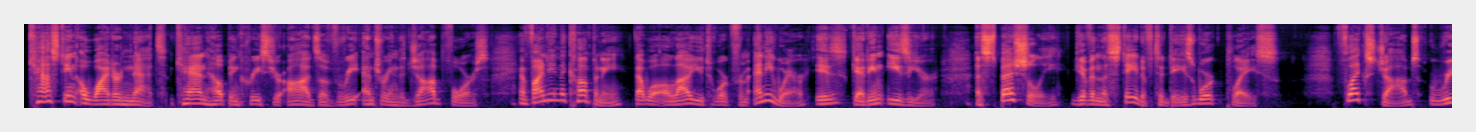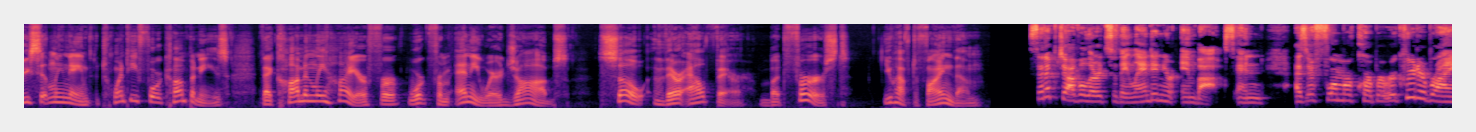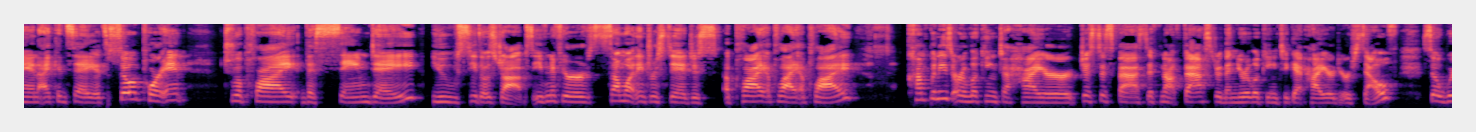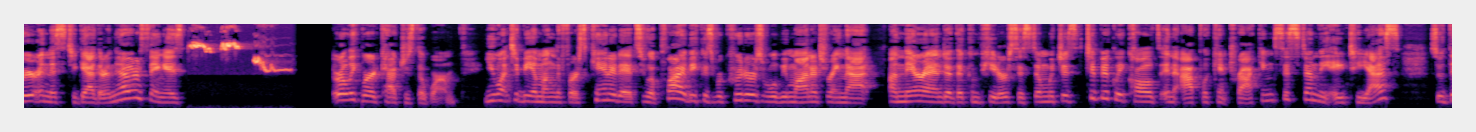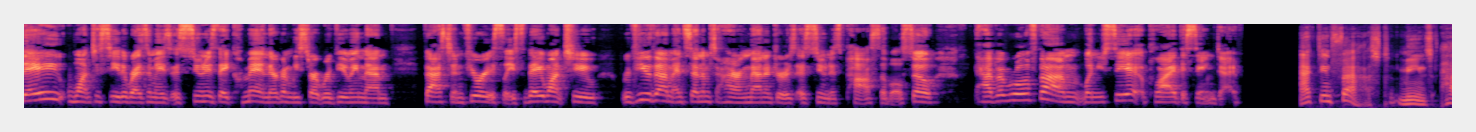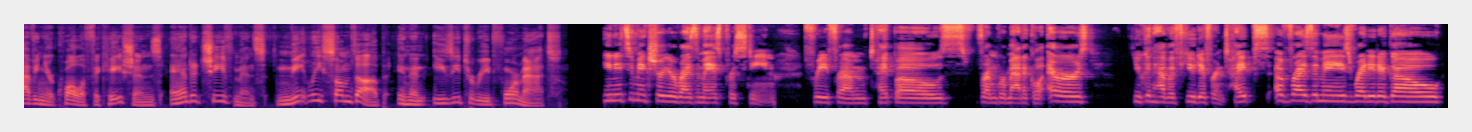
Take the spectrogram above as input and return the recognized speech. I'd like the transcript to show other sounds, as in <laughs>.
Casting a wider net can help increase your odds of re entering the job force, and finding a company that will allow you to work from anywhere is getting easier, especially given the state of today's workplace. FlexJobs recently named 24 companies that commonly hire for work from anywhere jobs. So they're out there, but first, you have to find them set up job alerts so they land in your inbox. And as a former corporate recruiter, Brian, I can say it's so important to apply the same day you see those jobs. Even if you're somewhat interested, just apply, apply, apply. Companies are looking to hire just as fast, if not faster, than you're looking to get hired yourself. So we're in this together. And the other thing is, early bird catches the worm. You want to be among the first candidates who apply because recruiters will be monitoring that on their end of the computer system, which is typically called an applicant tracking system, the ATS. So they want to see the resumes as soon as they come in. They're going to be start reviewing them fast and furiously. So they want to review them and send them to hiring managers as soon as possible. So have a rule of thumb when you see it, apply the same day. Acting fast means having your qualifications and achievements neatly summed up in an easy to read format. You need to make sure your resume is pristine, free from typos, from grammatical errors. You can have a few different types of resumes ready to go.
